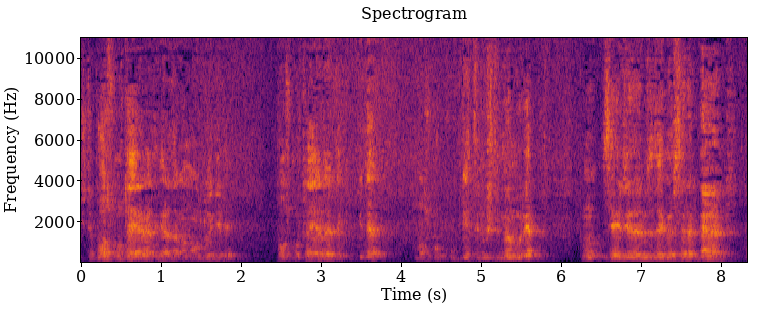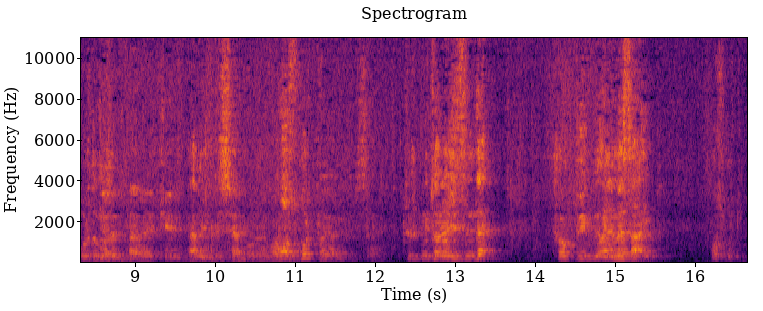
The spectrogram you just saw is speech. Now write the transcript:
İşte Bozkurt'a yer verdik her zaman olduğu gibi. Bozkurt'a yer verdik. Bir de Bozkurt getirmiştim ben buraya. Bunu seyircilerimize de gösterelim. Evet. Vurdumuzu. Bizim tabii ki Tabii. milli sembolü. Bozkurt. Türk mitolojisinde çok büyük bir öneme sahip. Bozkurt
